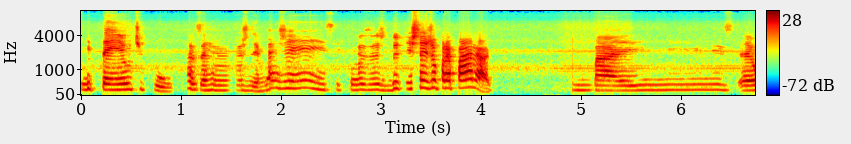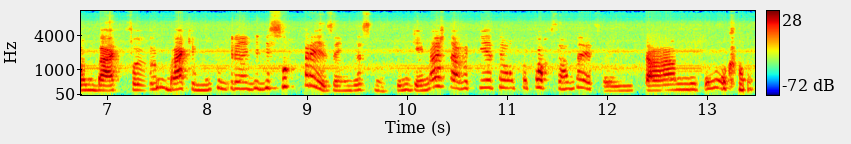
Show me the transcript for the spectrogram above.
E tenham, tipo, reservas de emergência, coisas do, estejam preparados mas é um baque, foi um baque muito grande de surpresa ainda assim. Ninguém imaginava que ia ter uma proporção dessa e tá muito louco.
